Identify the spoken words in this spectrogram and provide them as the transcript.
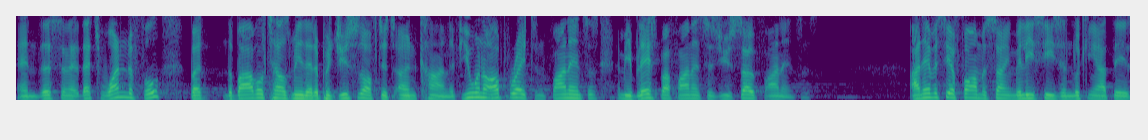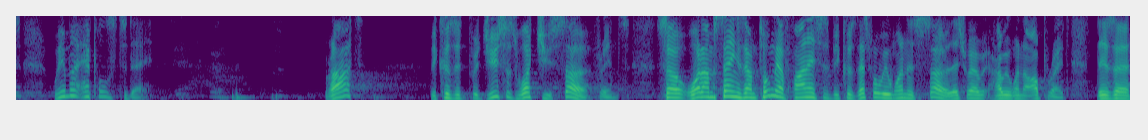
and this and that. That's wonderful, but the Bible tells me that it produces after its own kind. If you want to operate in finances and be blessed by finances, you sow finances. I never see a farmer sowing mealie seeds and looking out there, where are my apples today? Right? because it produces what you sow, friends. So, what I'm saying is, I'm talking about finances because that's what we want to sow. That's how we want to operate. There's a,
